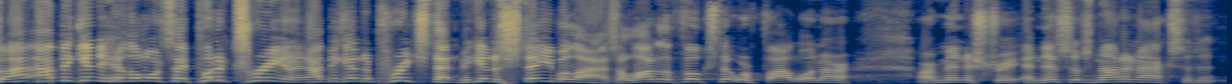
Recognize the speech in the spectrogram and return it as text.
So I, I to hear the Lord say, put a tree in it. I began to preach that and begin to stabilize a lot of the folks that were following our, our ministry. And this is not an accident.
